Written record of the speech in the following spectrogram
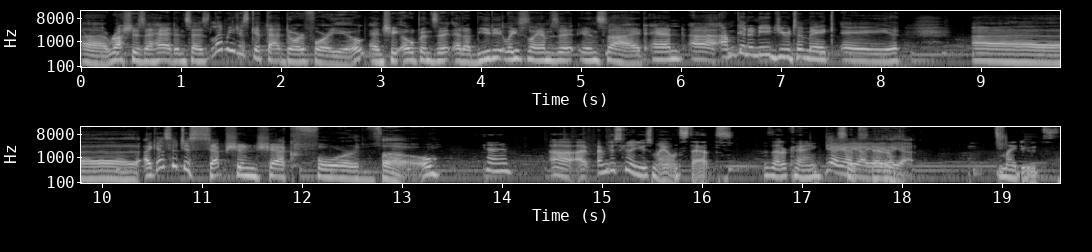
uh, rushes ahead and says, "Let me just get that door for you." And she opens it and immediately slams it inside. And uh, I'm gonna need you to make a, uh, I guess a deception check for Tho. Okay. Uh, I, I'm just gonna use my own stats. Is that okay? Yeah, yeah, Since yeah, yeah, they're yeah, My dudes.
